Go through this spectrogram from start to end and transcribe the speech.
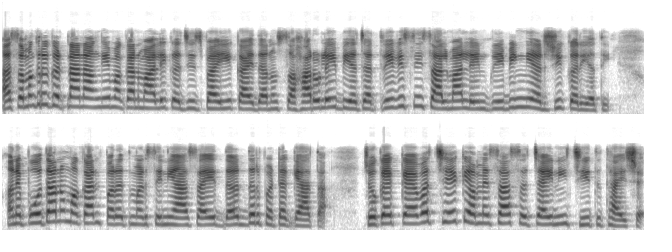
આ સમગ્ર ઘટનાના અંગે મકાન માલિક અજીજભાઈએ કાયદાનો સહારો લઈ બે હજાર ત્રેવીસની સાલમાં લેન્ડ ગ્રેબિંગની અરજી કરી હતી. અને પોતાનું મકાન પરત મળશેની આશાએ દર દર ભટક્યા હતા. જોકે કહેવત છે કે હંમેશા સચ્ચાઈની જીત થાય છે.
